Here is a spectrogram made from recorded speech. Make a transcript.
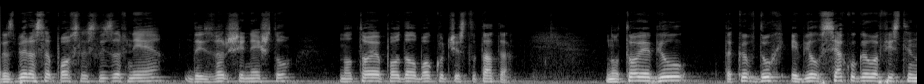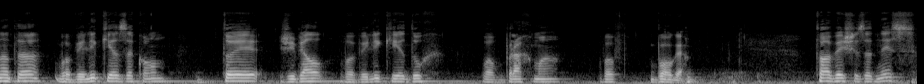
Разбира се, после слиза в нея да извърши нещо, но той е по-дълбоко чистотата. Но той е бил, такъв дух е бил всякога в истината, в Великия закон. Той е живял в Великия дух, в Брахма, в Бога. Това беше за днес.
